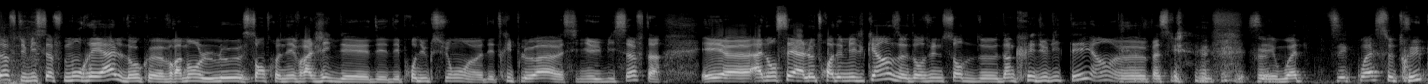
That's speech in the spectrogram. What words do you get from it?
Ubisoft, Ubisoft Montréal, donc euh, vraiment le centre névralgique des, des- des productions euh, des AAA euh, signées Ubisoft, et euh, annoncé à l'E3 2015 dans une sorte d'incrédulité, hein, parce que c'est what c'est quoi ce truc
